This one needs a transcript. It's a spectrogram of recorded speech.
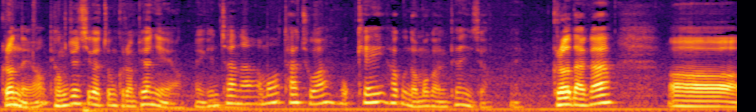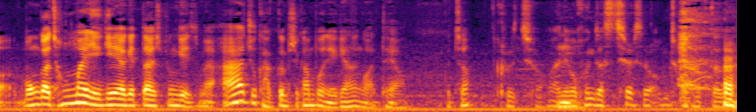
그렇네요. 병준 씨가 좀 그런 편이에요. 네, 괜찮아. 뭐 다 좋아. 오케이. 하고 넘어가는 편이죠. 네. 그러다가 어 뭔가 정말 얘기해야겠다 싶은 게 있으면 아주 가끔씩 한 번 얘기하는 것 같아요. 그렇죠? 그렇죠. 아니면 음. 혼자 스트레스를 엄청 받다가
